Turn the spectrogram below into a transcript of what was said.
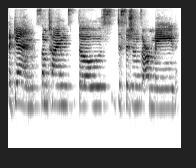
again sometimes those decisions are made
